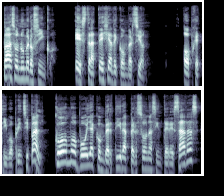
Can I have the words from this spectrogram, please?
Paso número 5. Estrategia de conversión. Objetivo principal. ¿Cómo voy a convertir a personas interesadas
